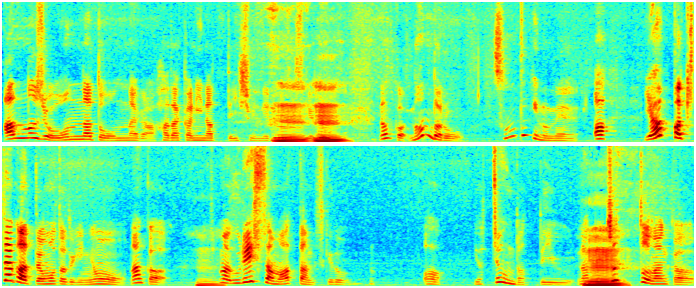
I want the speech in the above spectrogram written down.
案の定女と女が裸になって一緒に寝るうんですけど、んなんかなんだろうその時のねあやっぱ来たかって思った時のなんかうん。まあ嬉しさもあったんですけどあやっちゃうんだっていうなんかちょっとなんか、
